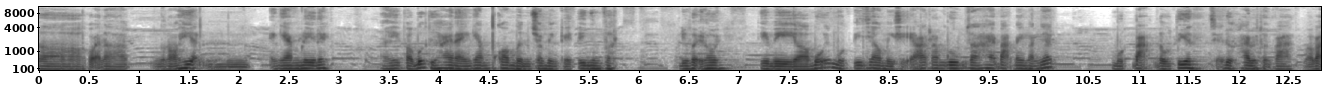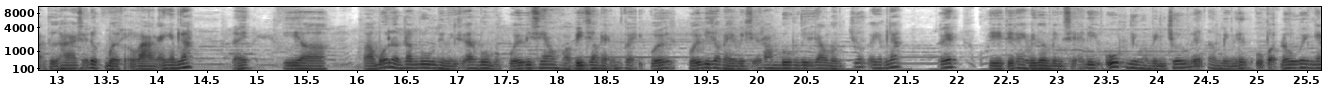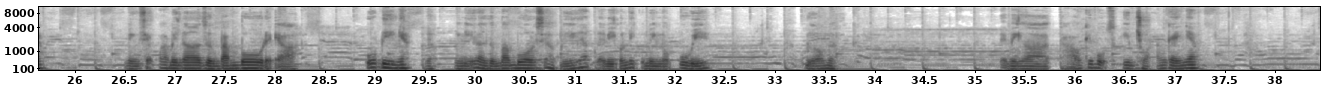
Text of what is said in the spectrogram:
uh, gọi là nó hiện anh em lên đấy đấy và bước thứ hai này anh em comment cho mình cái tên nhân vật. Như vậy thôi. Thì mình uh, mỗi một video mình sẽ random ra hai bạn may mắn nhất. Một bạn đầu tiên sẽ được 20 thỏi vàng và bạn thứ hai sẽ được 10 thỏi vàng anh em nhé đấy thì uh, và mỗi lần random thì mình sẽ random vào cuối video và video này cũng vậy. Cuối cuối video này mình sẽ random video lần trước anh em nhé ok thì tiến hành bây giờ mình sẽ đi úp nhưng mà mình chưa biết là mình nên úp ở đâu anh em. Mình sẽ qua bên uh, rừng bamboo để uh, úp đi nha. Mình nghĩ là rừng bamboo nó sẽ hợp lý nhất tại vì con nick của mình nó cùi được không nào? để mình uh, tháo cái bộ skin choáng cái nhá.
